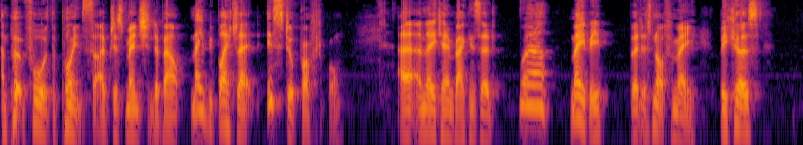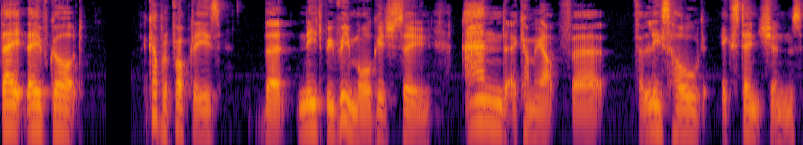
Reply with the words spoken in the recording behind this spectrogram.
and put forward the points that I've just mentioned about maybe buy to let is still profitable, uh, and they came back and said, well, maybe, but it's not for me because they they've got a couple of properties that need to be remortgaged soon and are coming up for for leasehold extensions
